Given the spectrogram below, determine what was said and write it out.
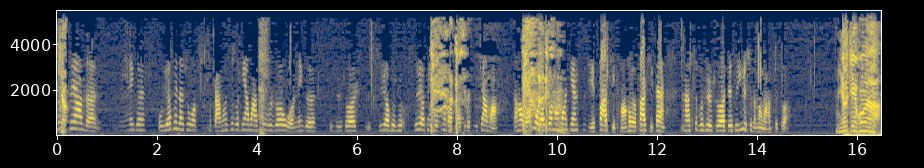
是这样的，那个五月份的时候，我我打通师傅电话，师傅说我那个就是说十十月会十月份会碰到合适的对象嘛。然后我后来做梦梦见自己发喜糖，还有发喜蛋，那是不是说这是预示的梦嘛，师傅？你要结婚啊？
